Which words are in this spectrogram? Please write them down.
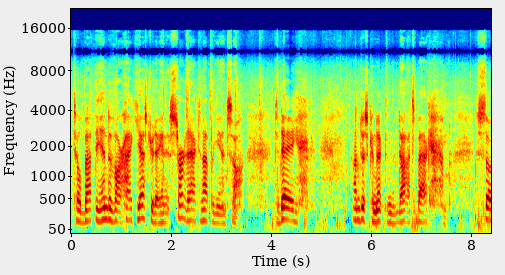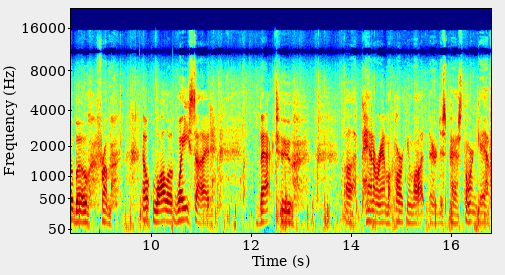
until about the end of our hike yesterday and it started acting up again. So today I'm just connecting the dots back. I'm Sobo from Elkwallow Wayside back to uh, Panorama parking lot there just past Thorn Gap.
